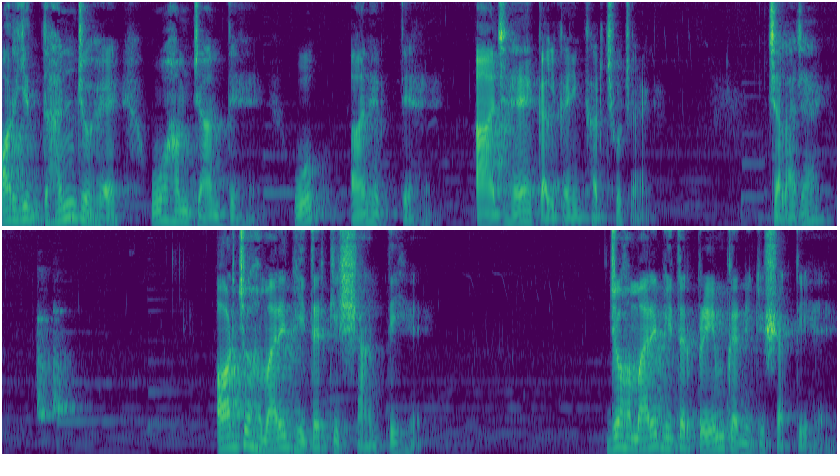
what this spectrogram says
और ये धन जो है, वो हम जानते हैं, वो अनित्य है। आज है, कल कहीं खर्च हो जाएगा, चला जाएगा। और जो हमारे भीतर की शांति है, जो हमारे भीतर प्रेम करने की शक्ति है,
